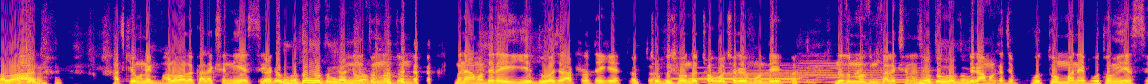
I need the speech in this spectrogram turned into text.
ভালো আছেন? আজকে অনেক ভালো ভালো কালেকশন নিয়ে এসেছি। এখন নতুন নতুন গাড়ি নতুন নতুন। মানে আমাদের এই দু হাজার আঠারো থেকে আচ্ছা। চব্বিশ পর্যন্ত ছ বছরের মধ্যে আচ্ছা। নতুন নতুন কালেকশন আছে। নতুন নতুন যেটা আমার কাছে প্রথম মানে প্রথমই এসছে।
